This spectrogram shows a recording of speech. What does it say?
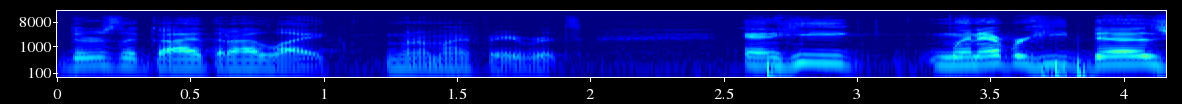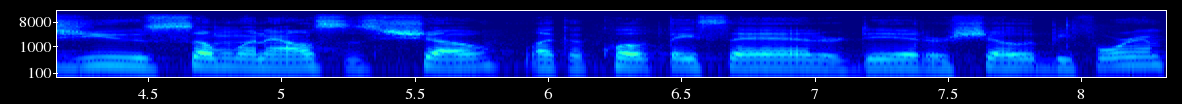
there's a guy that I like, one of my favorites, and he whenever he does use someone else's show, like a quote they said or did or showed before him,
